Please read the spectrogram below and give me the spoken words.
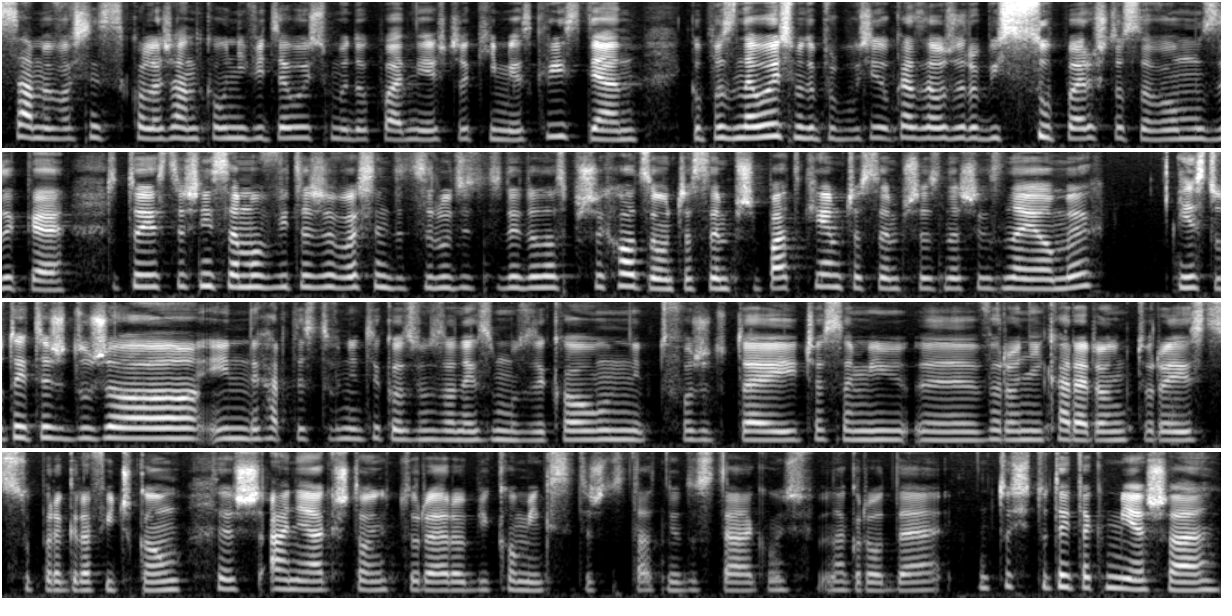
same właśnie z koleżanką nie wiedziałyśmy dokładnie jeszcze, kim jest Christian. Go poznałyśmy, dopiero później okazało, że robi super sztosową muzykę. To, to jest też niesamowite, że właśnie tacy ludzie tutaj do nas przychodzą, czasem przypadkiem, czasem przez naszych znajomych. Jest tutaj też dużo innych artystów, nie tylko związanych z muzyką. Tworzy tutaj czasami y, Weronika Reroń, która jest super graficzką. Też Ania Krztoń, która robi komiksy, też ostatnio dostała jakąś nagrodę. No to się tutaj tak miesza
